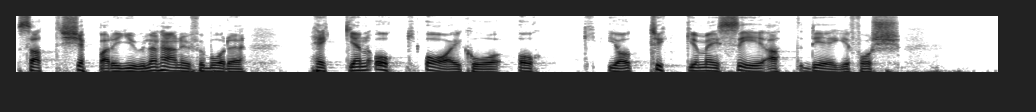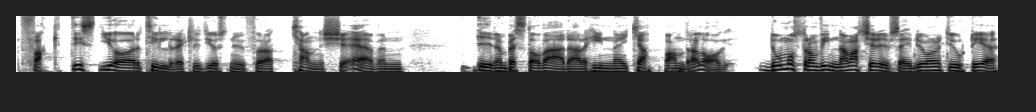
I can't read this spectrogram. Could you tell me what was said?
satt käppar i hjulen här nu för både Häcken och AIK och jag tycker mig se att Degerfors faktiskt gör tillräckligt just nu för att kanske även i den bästa av världar hinna ikapp andra lag. Då måste de vinna matcher i och för sig, nu har de inte gjort det.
